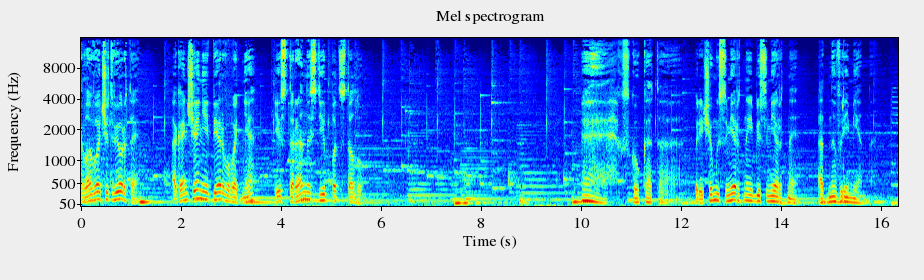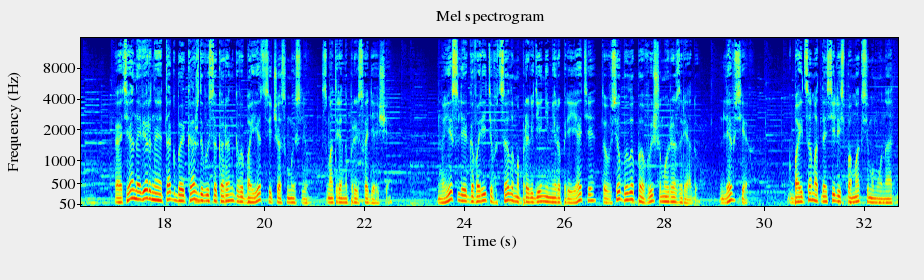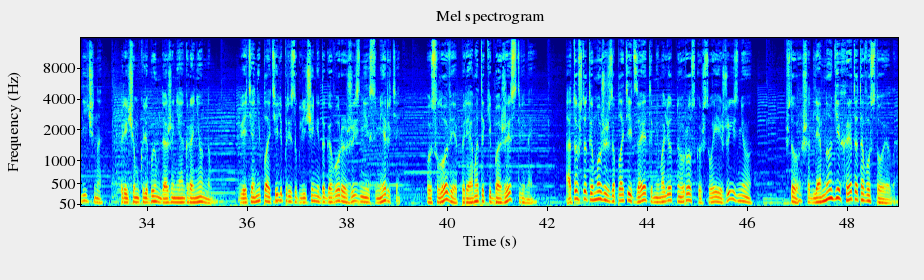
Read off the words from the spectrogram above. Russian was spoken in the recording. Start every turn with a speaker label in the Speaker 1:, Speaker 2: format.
Speaker 1: Глава четвертая. Окончание первого дня и странности под столом. Эх, скукота. Причем и смертная, и бессмертная одновременно. Хотя, наверное, так бы каждый высокоранговый боец сейчас мыслил, смотря на происходящее. Но если говорить в целом о проведении мероприятия, то все было по высшему разряду. Для всех. К бойцам относились по максимуму на отлично, причем к любым даже неограненным. Ведь они платили при заключении договора жизни и смерти. Условия прямо-таки божественные. А то, что ты можешь заплатить за это мимолетную роскошь своей жизнью... Что ж, для многих это того стоило.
